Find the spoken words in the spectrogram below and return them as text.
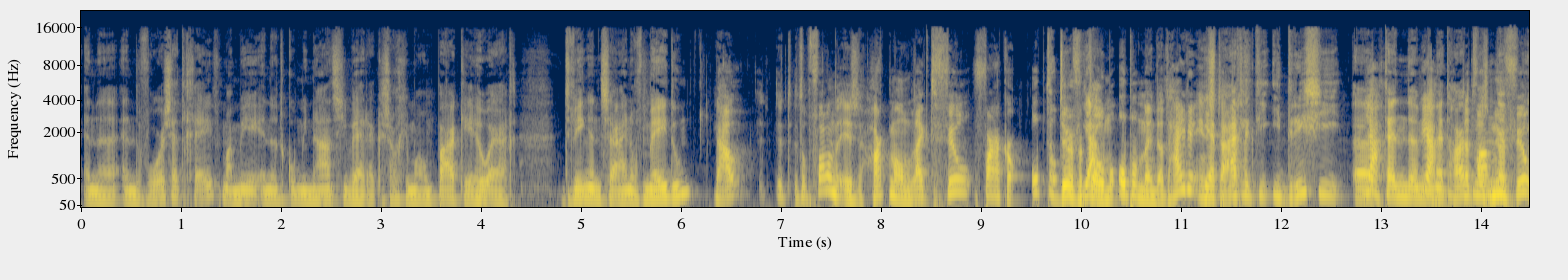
en, eh, en de voorzet geeft. Maar meer in het combinatiewerk zag je hem al een paar keer heel erg dwingend zijn of meedoen. Nou, het, het opvallende is, Hartman lijkt veel vaker op te durven ja. komen op het moment dat hij erin je hebt staat. eigenlijk die Idrissi eh, Ja, tandem ja, met Hartman. Dat was nu veel.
